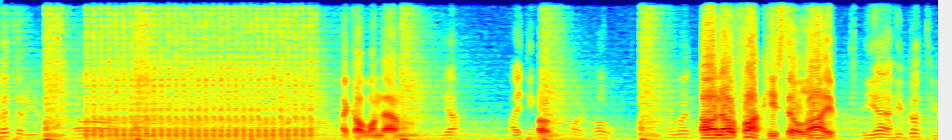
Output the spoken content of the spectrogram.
better. You. Uh, I got one down. yeah. I think Oh. there's more. Oh, he went. Oh no, fuck, he's still alive. Yeah, he got you.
